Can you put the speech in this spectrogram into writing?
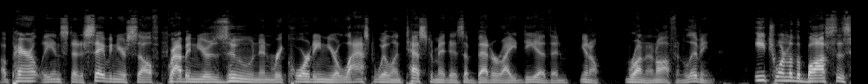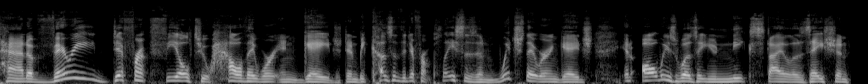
apparently instead of saving yourself, grabbing your Zune and recording your last will and testament is a better idea than, you know, running off and living. Each one of the bosses had a very different feel to how they were engaged. And because of the different places in which they were engaged, it always was a unique stylization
